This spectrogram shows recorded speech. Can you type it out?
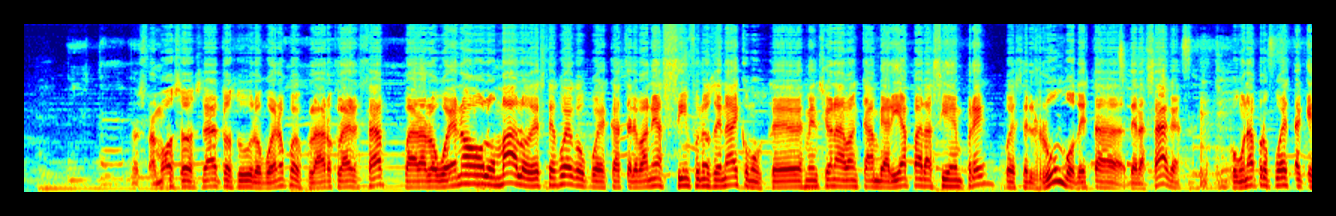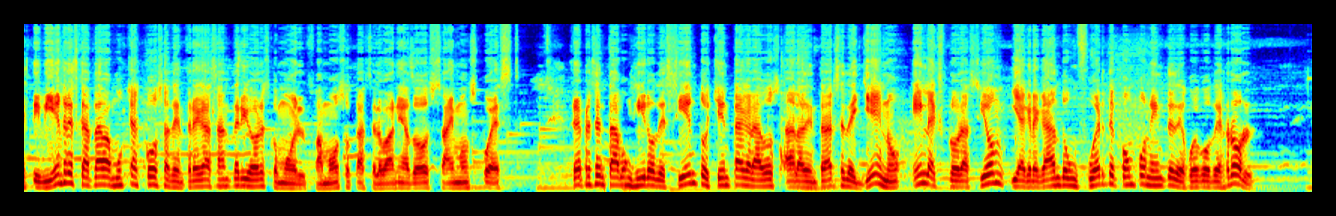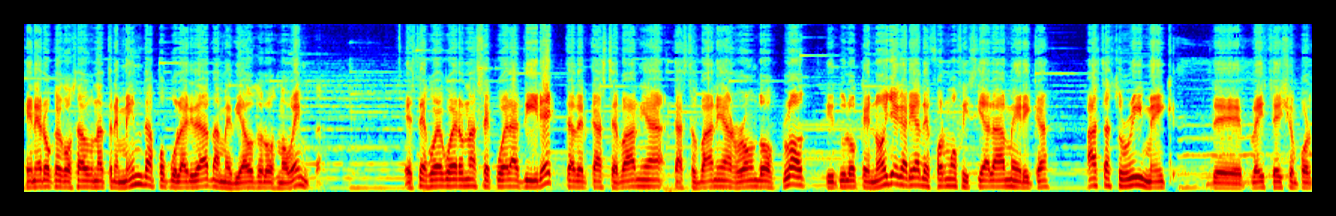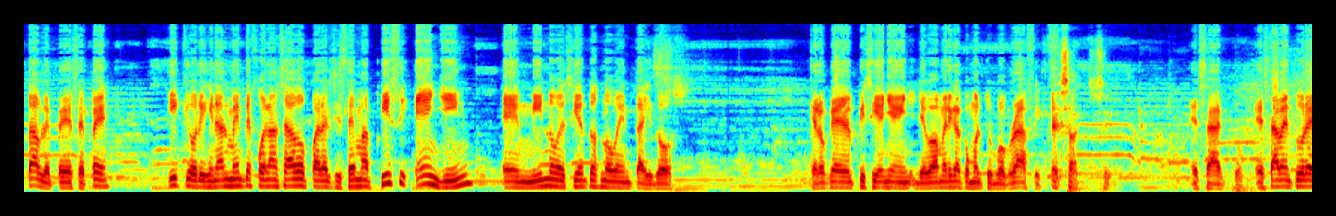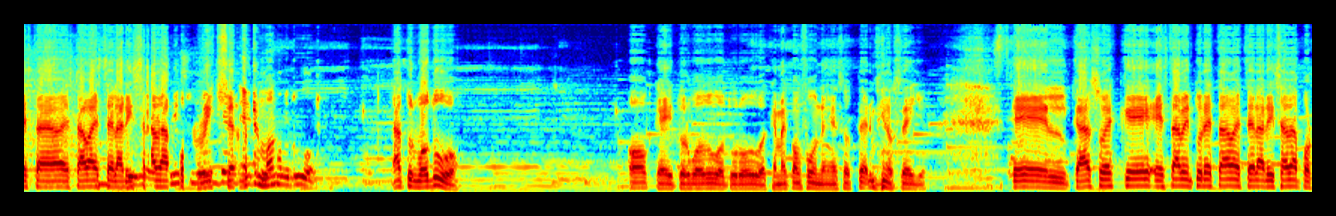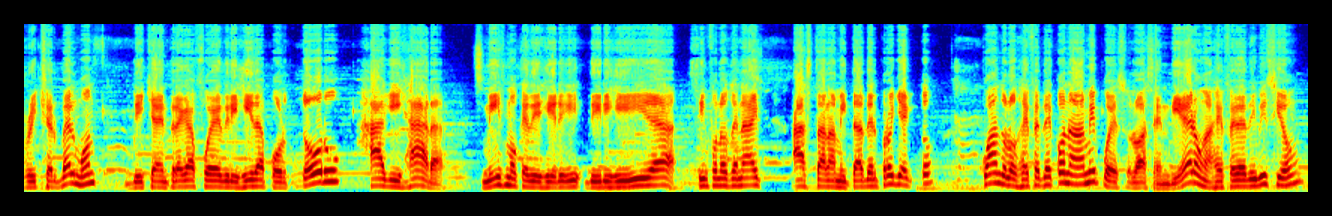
Los famosos datos duros. Bueno, pues claro, claro está. Para lo bueno o lo malo de este juego, pues Castlevania Symphony of the Night, como ustedes mencionaban, cambiaría para siempre pues el rumbo de esta de la saga, con una propuesta que si bien rescataba muchas cosas de entregas anteriores, como el famoso Castlevania 2 Simon's Quest, representaba un giro de 180 grados al adentrarse de lleno en la exploración y agregando un fuerte componente de juego de rol, género que gozaba de una tremenda popularidad a mediados de los 90 este juego era una secuela directa del Castlevania, Castlevania Round of Blood, título que no llegaría de forma oficial a América hasta su remake de PlayStation Portable, PSP, y que originalmente fue lanzado para el sistema PC Engine en 1992. Creo que el PC Engine llegó a América como el TurboGrafx. Exacto, sí. Exacto. Esta aventura está, estaba estelarizada por Richard Belmont. Ah, Turbo Duo. Ok, Turbo Dúo, Turbo Dúo, es que me confunden esos términos ellos. El caso es que esta aventura estaba estelarizada por Richard Belmont. Dicha entrega fue dirigida por Toru Hagihara, mismo que dirigiría Symphony of Night hasta la mitad del proyecto, cuando los jefes de Konami pues lo ascendieron a jefe de división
